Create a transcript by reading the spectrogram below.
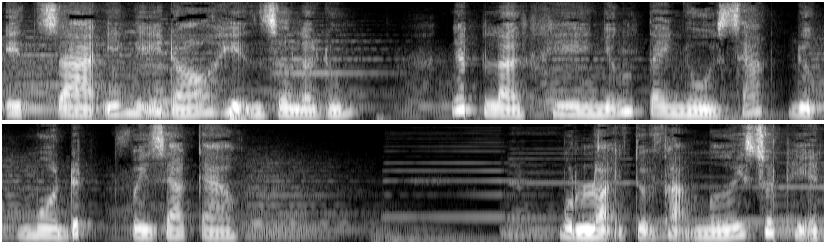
Ít ra ý nghĩ đó hiện giờ là đúng, nhất là khi những tay nhồi xác được mua đứt với giá cao. Một loại tội phạm mới xuất hiện.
